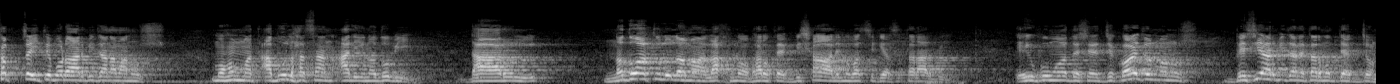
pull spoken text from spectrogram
সবচাইতে বড় আরবি জানা মানুষ মোহাম্মদ আবুল হাসান আলী নদবী, দারুল নদওয়াতুল উলামা লখনৌ ভারতে এক বিশাল ইউনিভার্সিটি আছে তার আরবি। এই উপমহাদেশে যে কয়জন মানুষ বেশি আরবি জানে তার মধ্যে একজন।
